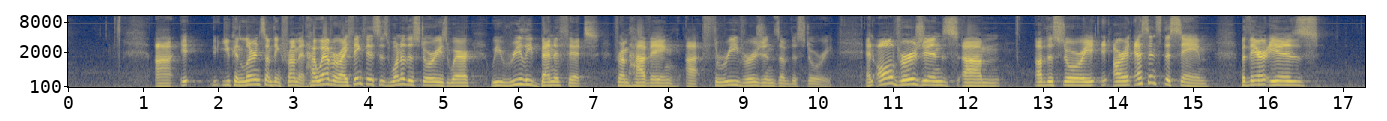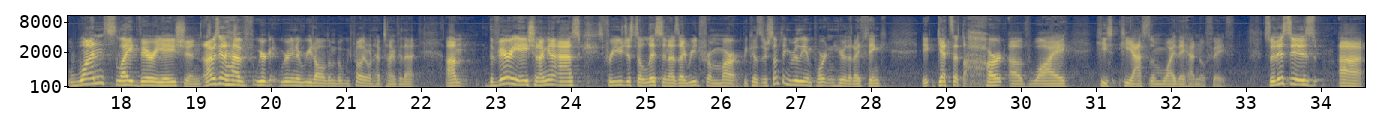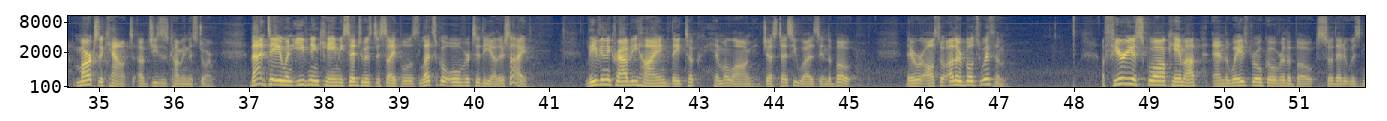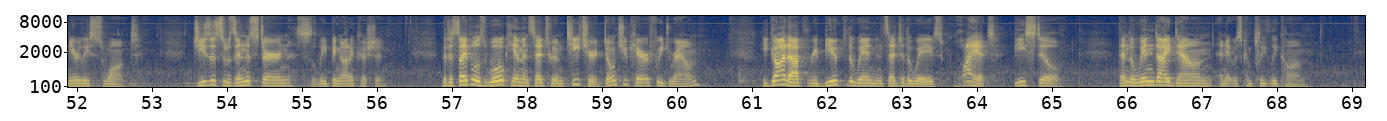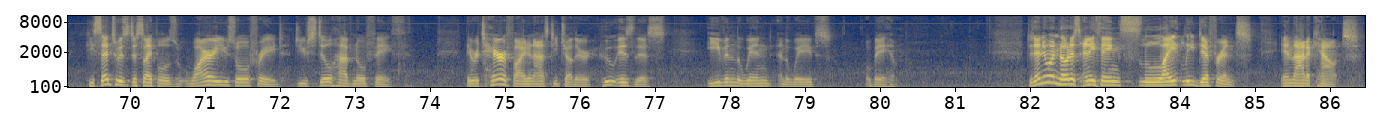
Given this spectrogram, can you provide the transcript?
uh, it, you can learn something from it. However, I think this is one of the stories where we really benefit from having uh, three versions of the story. And all versions um, of the story are, in essence, the same, but there is one slight variation. And I was going to have, we're, we're going to read all of them, but we probably don't have time for that. Um, the variation, I'm going to ask for you just to listen as I read from Mark because there's something really important here that I think it gets at the heart of why he, asked them why they had no faith. So this is uh, Mark's account of Jesus calming the storm. That day when evening came, he said to his disciples, Let's go over to the other side. Leaving the crowd behind, they took him along just as he was in the boat. There were also other boats with him. A furious squall came up, and the waves broke over the boat so that it was nearly swamped. Jesus was in the stern, sleeping on a cushion. The disciples woke him and said to him, Teacher, don't you care if we drown? He got up, rebuked the wind, and said to the waves, Quiet, be still. Then the wind died down, and it was completely calm. He said to his disciples, Why are you so afraid? Do you still have no faith? They were terrified and asked each other, Who is this? Even the wind and the waves obey him. Did anyone notice anything slightly different in that account?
